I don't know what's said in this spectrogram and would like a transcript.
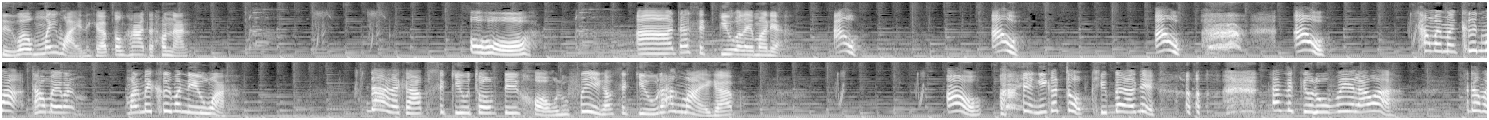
ถือว่าไม่ไหวนะครับ ต้องห้าดาวเท่านั้น โอ้โห อ่า ได้สกิลอะไรมาเนี่ย เอ้า เอ้า เอ้าเอ้าทำไมมันขึ้นว่าทำไมมันมันไม่ขึ้นว่า new อะ ได้แล้วครับสกิลโจมตีของลูฟี่ครับสกิลร่างใหม่ครับเอ้าอย่างนี้ก็จบคลิปได้แล้วนี่ได้สกิลลูฟี่แล้วอะแล้วทำไม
